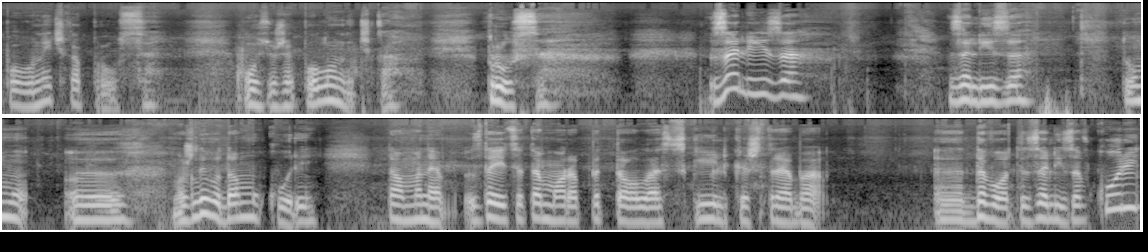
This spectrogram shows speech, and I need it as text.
полуничка прусе. Ось уже полуничка прусе. Заліза. Заліза. Тому, можливо, дам у корінь. Там мене, здається, Тамара питала, скільки ж треба е, давати заліза в корінь.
